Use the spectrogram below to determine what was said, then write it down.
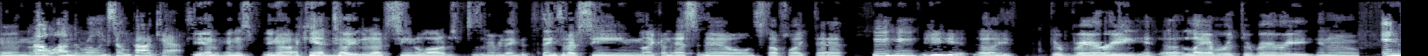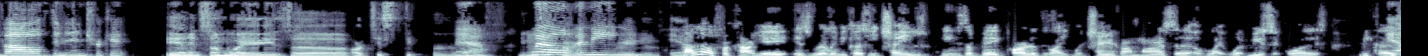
And uh, oh, on the Rolling Stone podcast. Yeah, and it's you know I can't mm-hmm. tell you that I've seen a lot of his and everything, but things that I've seen like on SNL and stuff like that. Mm-hmm. He, uh, he, they're very uh, elaborate. They're very you know involved and intricate. And in some ways, uh, artistic. Or, yeah. You know, well, I mean, yeah. my love for Kanye is really because he changed. He's a big part of the, like what changed my mindset of like what music was because yeah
